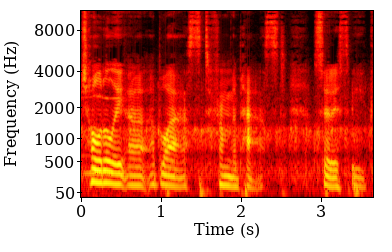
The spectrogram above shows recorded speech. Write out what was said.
totally a, a blast from the past, so to speak.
